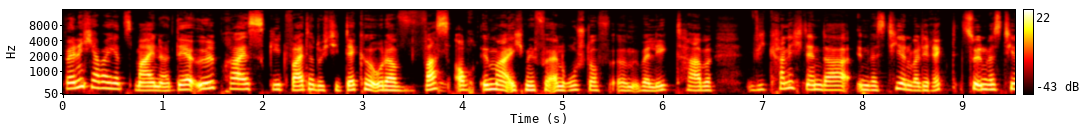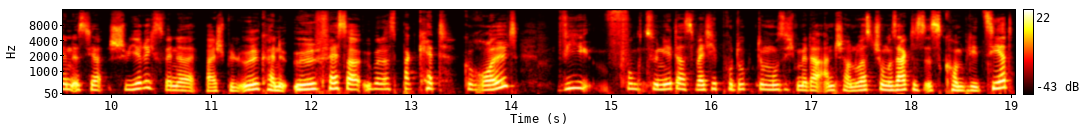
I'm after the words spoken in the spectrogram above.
Wenn ich aber jetzt meine, der Ölpreis geht weiter durch die Decke oder was auch immer ich mir für einen Rohstoff ähm, überlegt habe, wie kann ich denn da investieren? Weil direkt zu investieren ist ja schwierig, wenn ja Beispiel Öl keine Ölfässer über das Parkett gerollt. Wie funktioniert das? Welche Produkte muss ich mir da anschauen? Du hast schon gesagt, es ist kompliziert,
